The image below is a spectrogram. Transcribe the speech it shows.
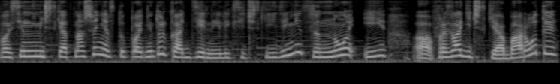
в синонимические отношения вступают не только отдельные лексические единицы, но и э, фразеологические обороты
